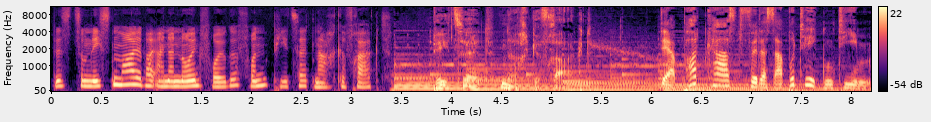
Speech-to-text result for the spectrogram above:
Bis zum nächsten Mal bei einer neuen Folge von PZ Nachgefragt. PZ Nachgefragt. Der Podcast für das Apothekenteam.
